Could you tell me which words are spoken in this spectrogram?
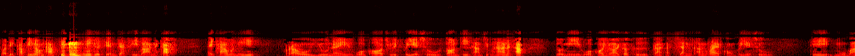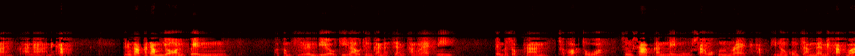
สวัสดีครับพี่น้องครับ นี่คือเสียงจากสีบานนะครับ ในเช้าวันนี้เราอยู่ในหัวข้อชีวิตพระเยซูตอนที่สามสิบห้านะครับ โดยมีหัวข้อย่อยก็คือการอัศจรรย์ครั้งแรกของพระเยซูที่หมู่บ้านคานานะครับพี่น้องครับ พระธรรมยอห์นเป็นพระคัมภีร์เล่มเดียวที่เล่าถึงการอัศจรรย์ครั้งแรกนี้ เป็นประสบการณ์เฉพาะตัวซึ่งทราบกันในหมู่สาวกรุ่นแรกนะครับ พี่น้องคงจำได้ไหมครับ ว่า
